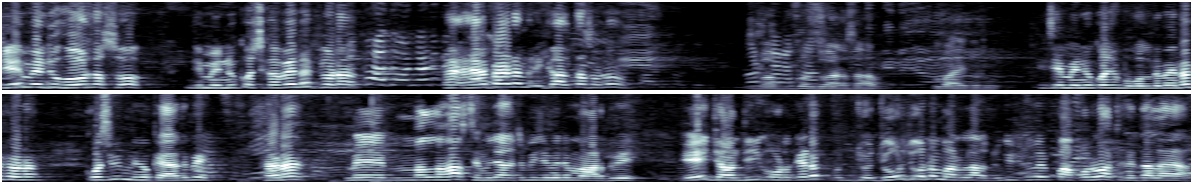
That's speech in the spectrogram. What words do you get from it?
ਜੇ ਮੈਨੂੰ ਹੋਰ ਦੱਸੋ ਜੇ ਮੈਨੂੰ ਕੁਝ ਕਵੇ ਨਾ ਫਿਉਣਾ। ਹੈ ਹੈ ਭੈਣ ਮੇਰੀ ਗੱਲ ਤਾਂ ਸੁਣੋ। ਬਾਬੂ ਗੁਰਦੁਆਰਾ ਸਾਹਿਬ ਵਾਹਿਗੁਰੂ। ਜੇ ਮੈਨੂੰ ਕੁਝ ਬੋਲ ਦੇਵੇ ਨਾ ਫਿਉਣਾ ਕੁਝ ਵੀ ਮੈਨੂੰ ਕਹਿ ਦੇਵੇ ਹਨਾ? ਮੈਂ ਮੰਨ ਲਓ ਹਾਸੇ ਮਜ਼ਾਕ ਚ ਵੀ ਜੇ ਮੇਰੇ ਮਾਰ ਦੇਵੇ ਇਹ ਜਾਂਦੀ ਉੜ ਕੇ ਨਾ ਜੋਰ ਜੋਰ ਨਾਲ ਮਾਰਨ ਲੱਗ ਜੂਗੀ ਮੇਰੇ ਪਾਪਾ ਨੂੰ ਹੱਥ ਕਿੱਦਾਂ ਲਾਇਆ।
